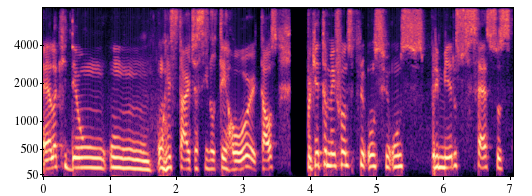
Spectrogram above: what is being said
ela que deu um, um, um restart assim no terror e tal. Porque também foi um dos, um, um dos primeiros sucessos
